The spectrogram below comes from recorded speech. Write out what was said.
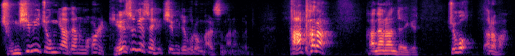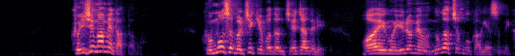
중심이 중요하다는 걸 오늘 계속해서 핵심적으로 말씀하는 겁니다. 다 팔아 가난한 자에게 주고 따라봐 근심함에 갔다고 그 모습을 지켜보던 제자들이 아이고 이러면 누가 천국 가겠습니까?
